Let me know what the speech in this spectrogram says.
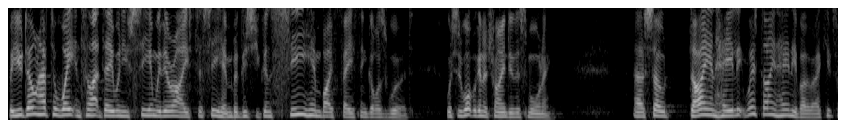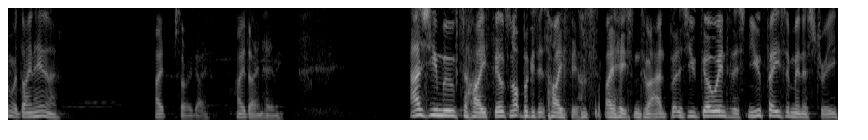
But you don't have to wait until that day when you see him with your eyes to see him because you can see him by faith in God's word which is what we're going to try and do this morning. Uh, so, Di and Haley, where's Di and Haley, by the way? I keep talking about Di and Haley now. Hi, sorry, guys. Hi, Di and Haley. As you move to Highfields, not because it's Highfields, I hasten to add, but as you go into this new phase of ministry,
